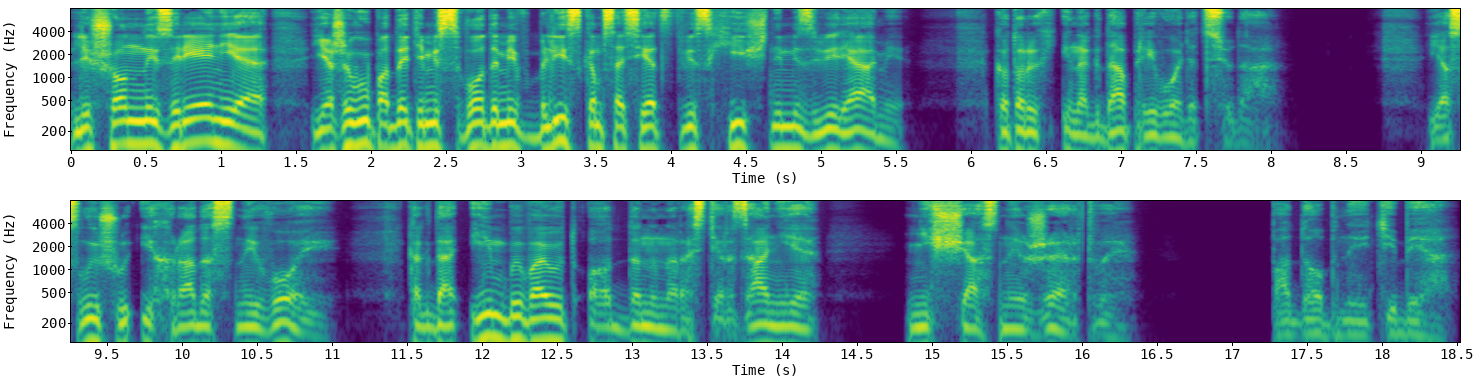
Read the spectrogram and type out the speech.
Лишенный зрения, я живу под этими сводами в близком соседстве с хищными зверями, которых иногда приводят сюда. Я слышу их радостный вой, когда им бывают отданы на растерзание несчастные жертвы, подобные тебе.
